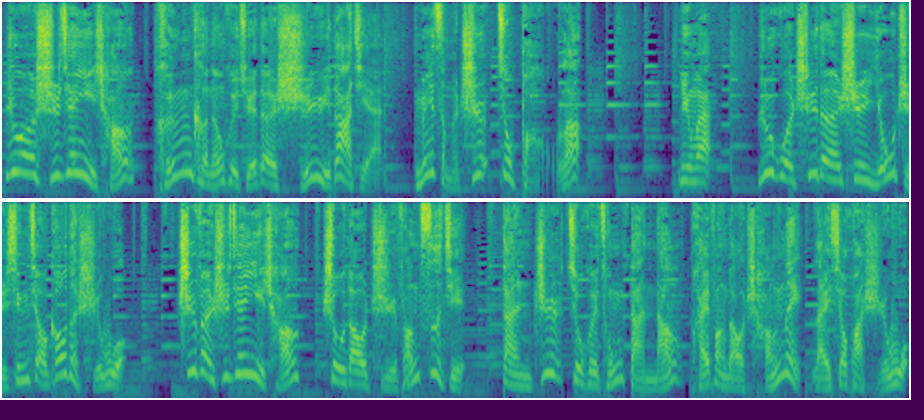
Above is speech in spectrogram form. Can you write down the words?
若时间一长，很可能会觉得食欲大减，没怎么吃就饱了。另外，如果吃的是油脂性较高的食物，吃饭时间一长，受到脂肪刺激，胆汁就会从胆囊排放到肠内来消化食物。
